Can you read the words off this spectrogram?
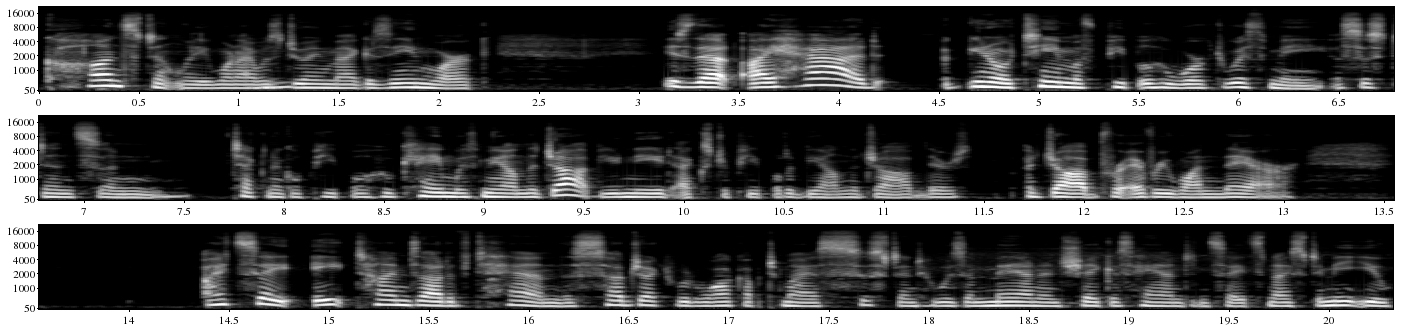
constantly when I was Mhm. doing magazine work is that I had, you know, a team of people who worked with me, assistants and technical people who came with me on the job. You need extra people to be on the job. There's a job for everyone there. I'd say eight times out of 10, the subject would walk up to my assistant, who was a man, and shake his hand and say, It's nice to meet you.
